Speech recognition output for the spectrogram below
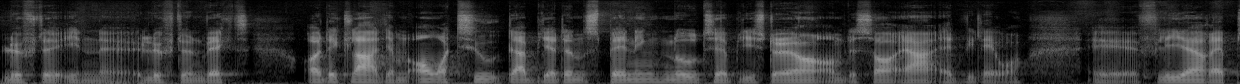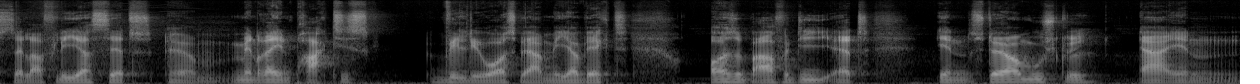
løfte en, øh, løfte en vægt. Og det er klart, jamen over tid, der bliver den spænding nødt til at blive større, om det så er, at vi laver øh, flere reps eller flere sæt. Øh, men rent praktisk vil det jo også være mere vægt. Også bare fordi, at en større muskel er en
